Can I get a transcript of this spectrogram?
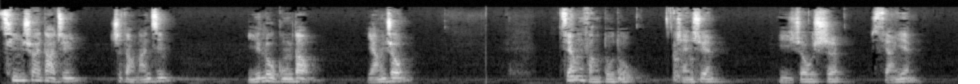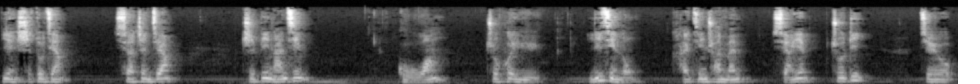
亲率大军直捣南京，一路攻到扬州。江防都督陈宣以周师降燕，燕师渡江下镇江，直逼南京。古王朱会与李景龙开金川门降燕，朱棣就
